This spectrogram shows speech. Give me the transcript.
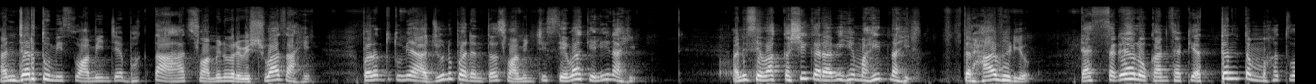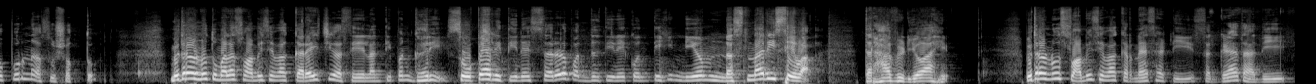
आणि जर तुम्ही स्वामींचे भक्त आहात स्वामींवर विश्वास आहे परंतु तुम्ही अजूनपर्यंत स्वामींची सेवा केली नाही. आणि सेवा कशी करावी हे माहीत नाही. तर हा व्हिडिओ त्या सगळ्या लोकांसाठी अत्यंत महत्त्वपूर्ण असू शकतो. मित्रांनो तुम्हाला स्वामी सेवा करायची असेल आणि ती पण घरी सोप्या रीतीने सरळ पद्धतीने कोणतेही नियम नसणारी सेवा तर हा व्हिडिओ आहे. मित्रांनो स्वामी सेवा करण्यासाठी सगळ्यात आधी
